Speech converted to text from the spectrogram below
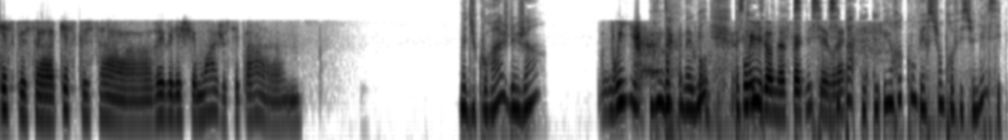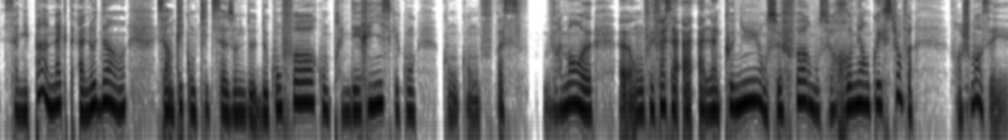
Qu'est-ce que ça, qu'est-ce que ça a révélé chez moi Je sais pas. Euh. Mais du courage déjà. Oui. bah oui. Parce oui, il en a fallu, c'est vrai. Pas, une reconversion professionnelle, c'est, ça n'est pas un acte anodin. Hein. Ça implique qu'on quitte sa zone de, confort, qu'on prenne des risques, qu'on, qu'on, fasse vraiment, euh, euh, on fait face à, à, l'inconnu, on se forme, on se remet en question. Enfin, franchement, c'est,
